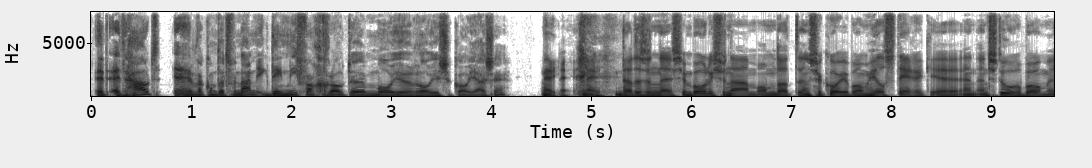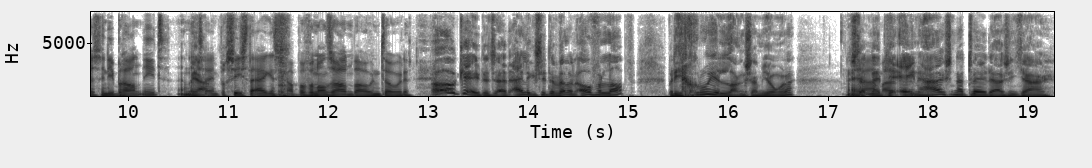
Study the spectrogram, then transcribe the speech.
Het, het hout, eh, waar komt dat vandaan? Ik denk niet van grote, mooie rode sequoia's, hè? Nee, nee, dat is een uh, symbolische naam omdat een sequoiaboom heel sterk uh, een, een, stoere boom is en die brandt niet. En dat ja. zijn precies de eigenschappen van onze handbouwmethode. Oh, Oké, okay. dus uiteindelijk zit er wel een overlap, maar die groeien langzaam, jongen. Dus ja, dan heb je één huis na 2000 jaar.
